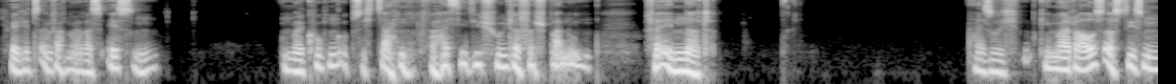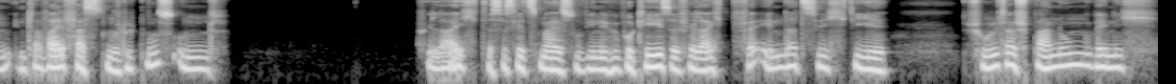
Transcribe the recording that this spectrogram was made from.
ich werde jetzt einfach mal was essen und mal gucken, ob sich dann quasi die Schulterverspannung verändert. Also ich gehe mal raus aus diesem Intervallfastenrhythmus und Vielleicht, das ist jetzt mal so wie eine Hypothese, vielleicht verändert sich die Schulterspannung, wenn ich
